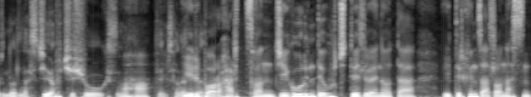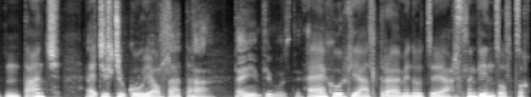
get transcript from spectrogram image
Ер нь бол нас чи явчих шүү гэсэн. Тийм санаатай. 90 бор харцган жигүүрэндээ хүчтэй л байна уу да. Идэрхэн залуу насанд нь даанч ажилчгүй явлаа да. Дайм тийм үү сте. Ай хөөрхи алдраа минүзээ арслангийн зулцэг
